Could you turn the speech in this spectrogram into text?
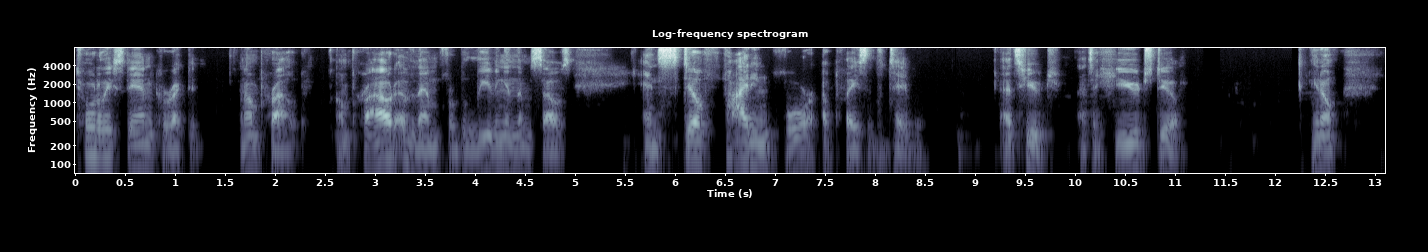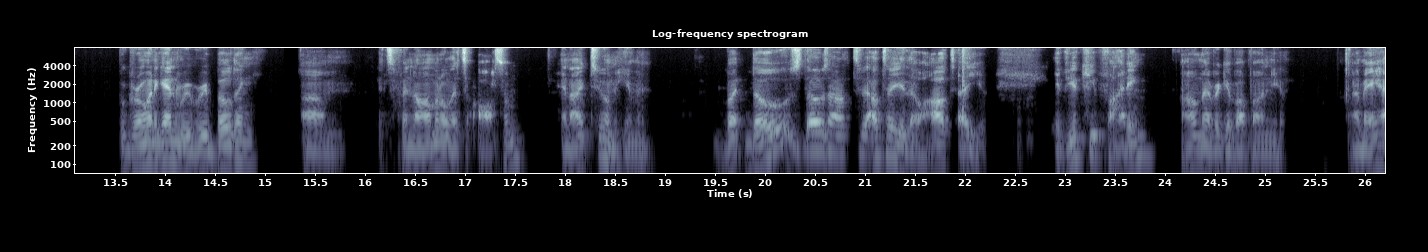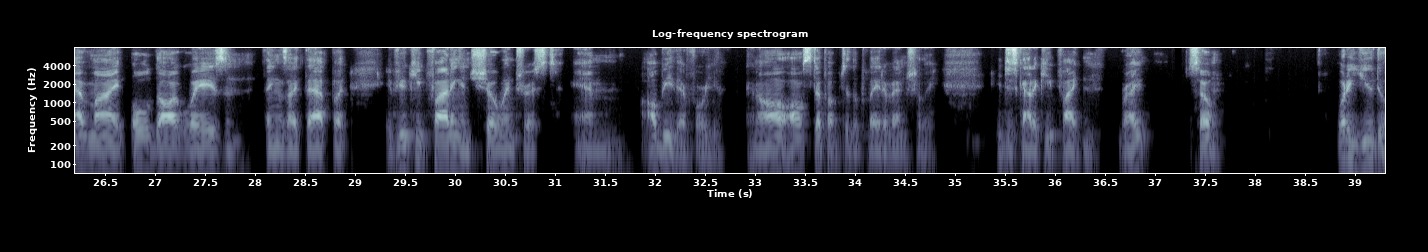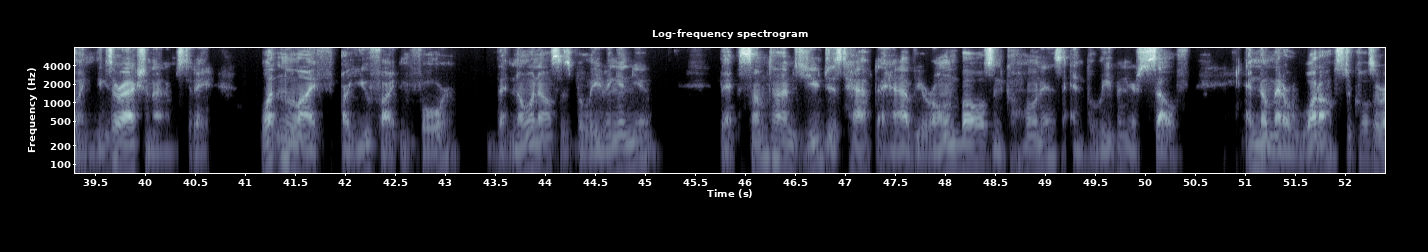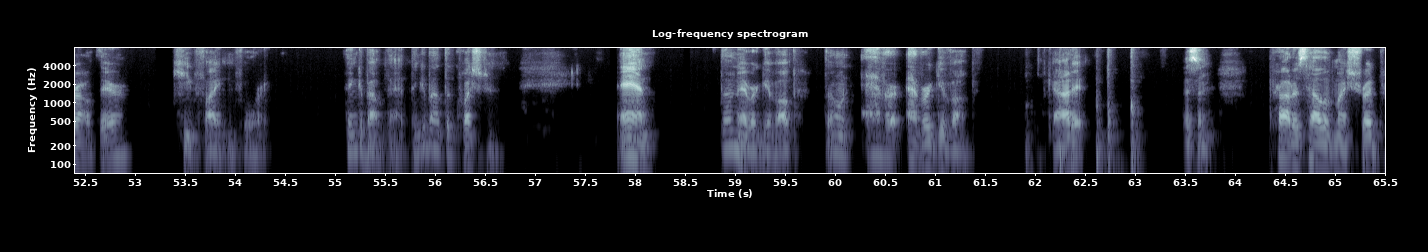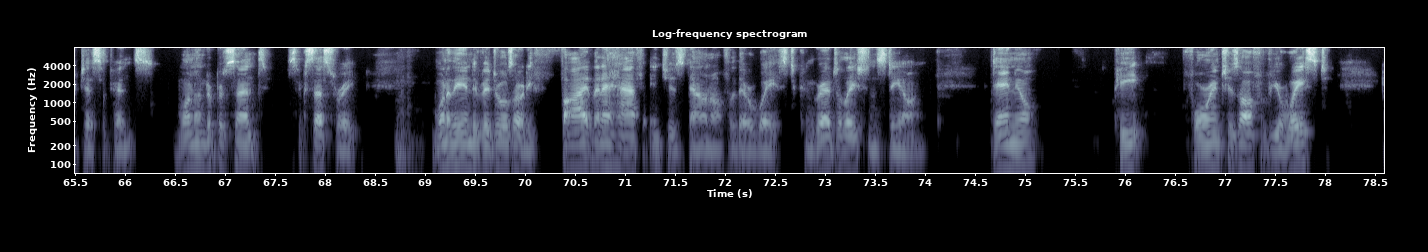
Totally stand corrected. And I'm proud. I'm proud of them for believing in themselves and still fighting for a place at the table. That's huge. That's a huge deal. You know, we're growing again, we're rebuilding. Um, it's phenomenal. It's awesome. And I too am human. But those, those, I'll, t- I'll tell you though, I'll tell you, if you keep fighting, I'll never give up on you. I may have my old dog ways and things like that, but if you keep fighting and show interest, and I'll be there for you, and I'll I'll step up to the plate eventually. You just got to keep fighting, right? So, what are you doing? These are action items today. What in life are you fighting for? That no one else is believing in you, that sometimes you just have to have your own balls and cojones and believe in yourself. And no matter what obstacles are out there, keep fighting for it. Think about that. Think about the question. And don't ever give up. Don't ever, ever give up. Got it? Listen, proud as hell of my shred participants. 100% success rate. One of the individuals already five and a half inches down off of their waist. Congratulations, Dion. Daniel, Pete, four inches off of your waist.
